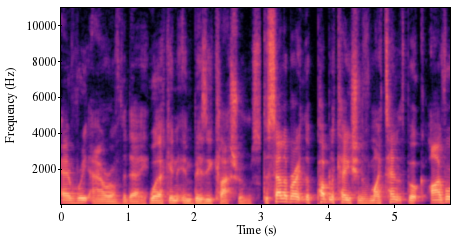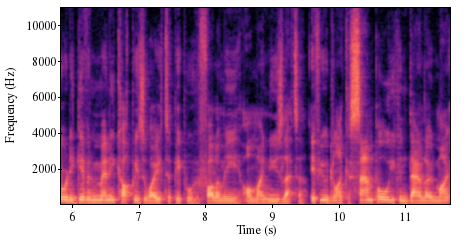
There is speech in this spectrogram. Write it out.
every hour of the day, working in busy classrooms. To celebrate the publication of my 10th book, I've already given many copies away to people who follow me on my newsletter. If you would like a sample, you can download my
